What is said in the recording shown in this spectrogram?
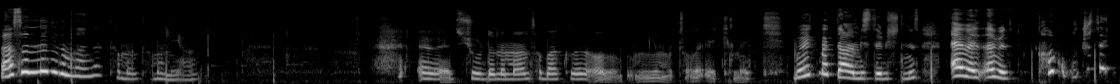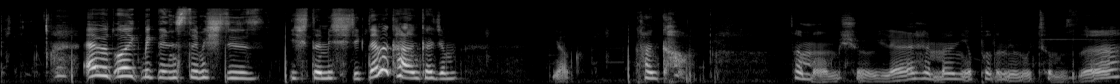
Ben sana ne dedim kanka? Tamam tamam ya. Evet şuradan hemen tabakları alalım. Yumurtalı ekmek. Bu ekmekten mi istemiştiniz? Evet evet. Kanka ucuz ekmek. Evet o ekmekten istemiştiniz. İstemiştik değil mi kankacığım? Yok. Kanka. Tamam şöyle hemen yapalım yumurtamızı.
